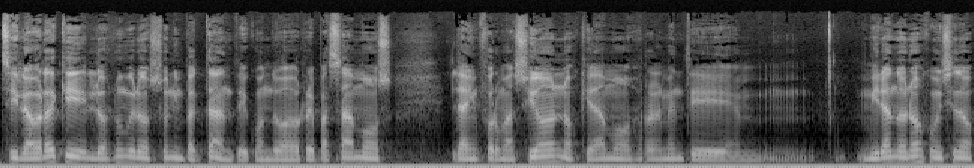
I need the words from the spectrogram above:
Sí, la verdad que los números son impactantes. Cuando repasamos la información nos quedamos realmente mm, mirándonos como diciendo,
